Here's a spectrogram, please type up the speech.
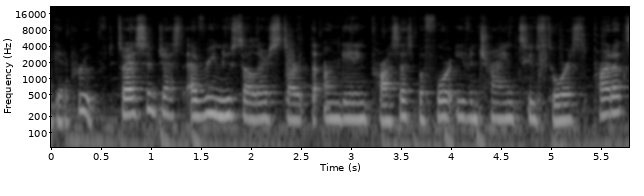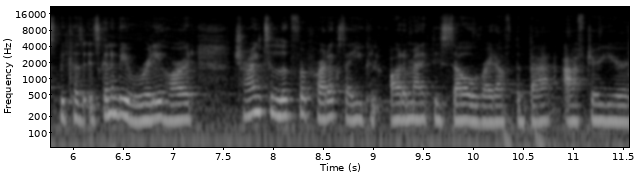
get approved. So I suggest every new seller start the ungating process before even trying to source products because it's going to be really hard trying to look for products that you can automatically sell right off the bat after your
